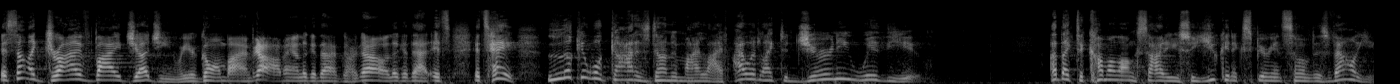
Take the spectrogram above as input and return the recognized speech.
It's not like drive-by judging where you're going by and, oh man, look at that. Oh, look at that. It's, it's, hey, look at what God has done in my life. I would like to journey with you I'd like to come alongside of you so you can experience some of this value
